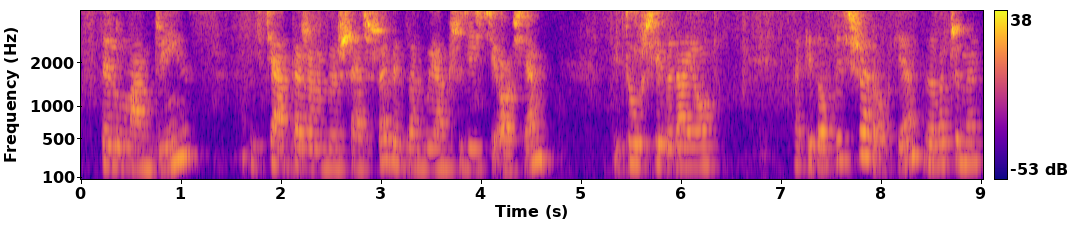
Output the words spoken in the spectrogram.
w stylu mam jeans i chciałam też, żeby były szersze, więc zamówiłam 38. I tu już się wydają takie dosyć szerokie. Zobaczymy,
